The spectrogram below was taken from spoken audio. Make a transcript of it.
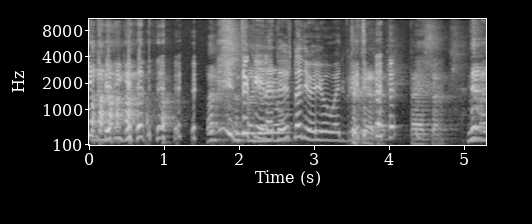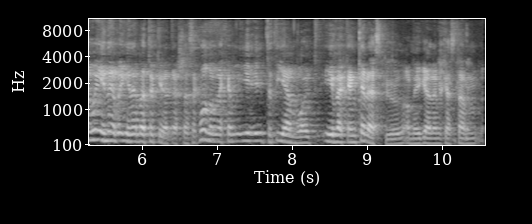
Igen, igen. Tökéletes, nagyon jó vagy, Brit. Tökéletes, persze. Nem, én, ebben, én ebben tökéletes leszek. Mondom nekem, tehát ilyen volt éveken keresztül, amíg el nem kezdtem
